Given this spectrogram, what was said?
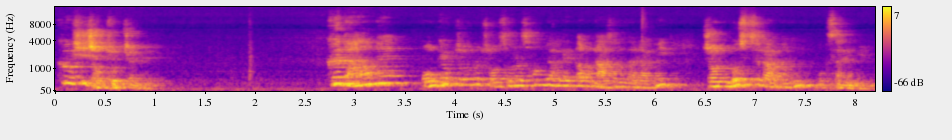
그것이 접촉점이에요. 그 다음에 본격적으로 조선을 선교하겠다고 나선 사람이 존 루스라고 하는 목사님입니다.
